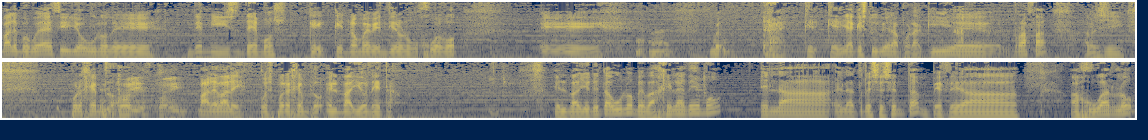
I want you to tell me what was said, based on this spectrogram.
Vale, pues voy a decir yo uno de, de mis demos que, que no me vendieron un juego. Eh, me- que- quería que estuviera por aquí eh, Rafa. A ver si. Por ejemplo. Estoy, estoy. Vale, vale. Pues por ejemplo, el Bayonetta. El Bayonetta 1 me bajé la demo en la, en la 360, empecé a, a jugarlo.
